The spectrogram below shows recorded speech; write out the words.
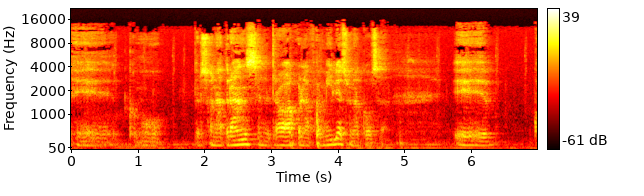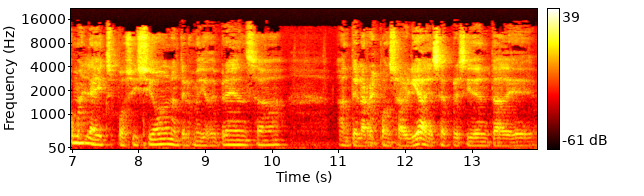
eh, como persona trans en el trabajo, en la familia, es una cosa. Eh, ¿Cómo es la exposición ante los medios de prensa, ante la responsabilidad de ser presidenta de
